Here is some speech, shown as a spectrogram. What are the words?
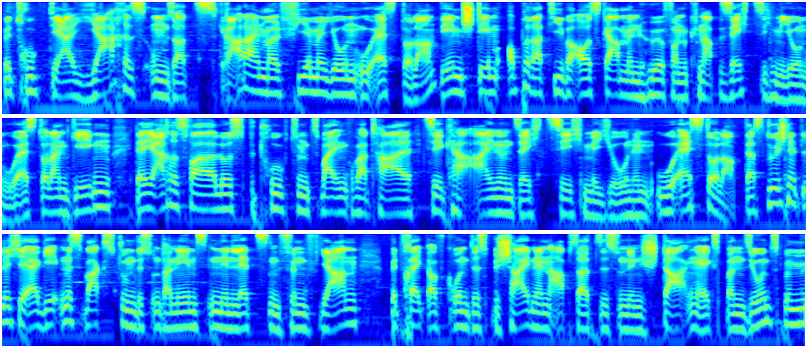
betrug der Jahresumsatz gerade einmal 4 Millionen US-Dollar. Dem stehen operative Ausgaben in Höhe von knapp 60 Millionen US-Dollar entgegen. Der Jahresverlust betrug zum zweiten Quartal ca. 61 Millionen US-Dollar. Das durchschnittliche Ergebniswachstum des Unternehmens in den letzten fünf Jahren beträgt aufgrund des bescheidenen Absatzes und den starken Expansionsbemühungen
